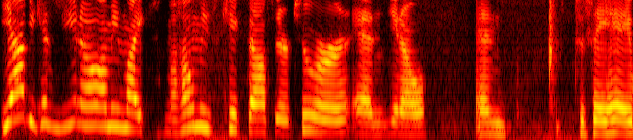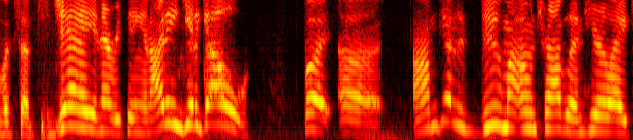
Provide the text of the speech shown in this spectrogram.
yeah because you know i mean like my homies kicked off their tour and you know and to say hey what's up to jay and everything and i didn't get to go but uh i'm gonna do my own traveling here like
